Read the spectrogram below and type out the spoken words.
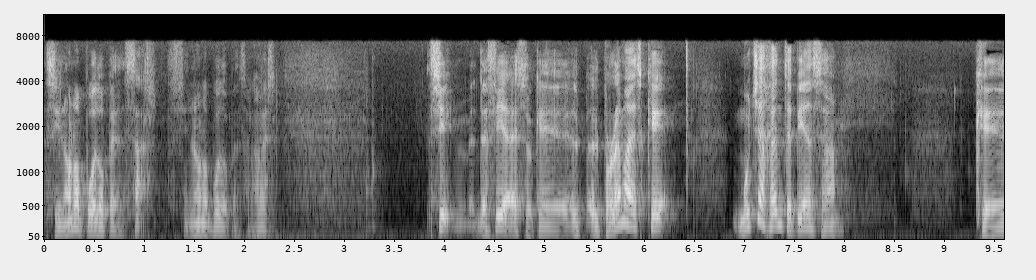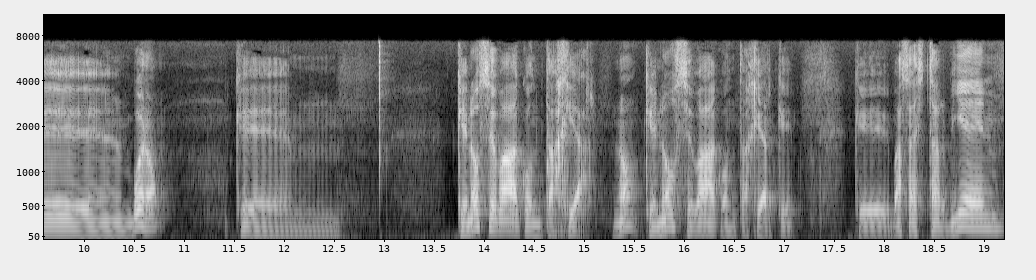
Si no, no puedo pensar. Si no, no puedo pensar. A ver. Sí, decía eso, que el, problema es que mucha gente piensa que, bueno, que, que no se va a contagiar, ¿no? Que no se va a contagiar, que, que vas a estar bien,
